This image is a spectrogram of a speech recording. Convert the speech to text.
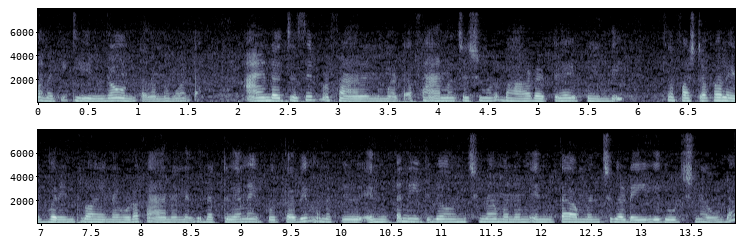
మనకి క్లీన్గా ఉంటుంది అన్నమాట అండ్ వచ్చేసి ఇప్పుడు ఫ్యాన్ అన్నమాట. ఫ్యాన్ వచ్చేసి కూడా బాగా డర్టీగా అయిపోయింది. సో ఫస్ట్ ఆఫ్ ఆల్ ఎవరింట్లో అయినా కూడా ఫ్యాన్ అనేది డర్టీగానే అయిపోతుంది. మనకు ఎంత నీట్గా ఉంచినా మనం ఎంత మంచిగా డైలీ తుడిచినా కూడా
